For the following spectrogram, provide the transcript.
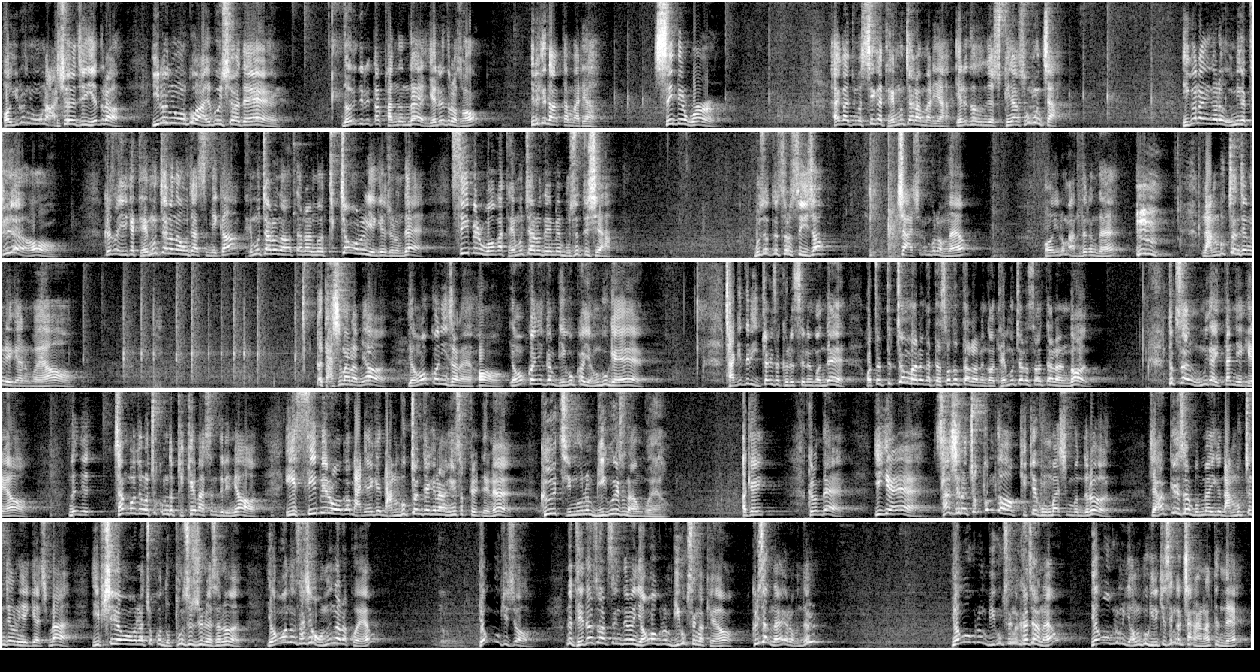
어, 이런 용어는 아셔야지. 얘들아, 이런 용어는 꼭 알고 있어야 돼. 너희들이 딱 봤는데, 예를 들어서, 이렇게 나왔단 말이야. Civil War. 해가지고 C가 대문자란 말이야. 예를 들어서 그냥 소문자. 이거랑 이거랑 의미가 틀려요. 그래서 이렇게 대문자로 나오지 않습니까? 대문자로 나왔다는 건 특정어를 얘기해 주는데, Civil War가 대문자로 되면 무슨 뜻이야? 무슨 뜻으로 쓰이죠? 혹시 아시는 분 없나요? 어, 이러면 안 되는데. 남북전쟁을 얘기하는 거예요. 그러니까 다시 말하면 영어권이잖아요. 어, 영어권이니까 미국과 영국에 자기들이 입장에서 글을 쓰는 건데 어떤 특정 말을 갖다 써뒀다라는 거, 대문자로 써뒀다라는 건 특수한 의미가 있다는 얘기예요. 근데 이제 참고적으로 조금 더 깊게 말씀드리면 이 시비로어가 만약에 남북 전쟁이랑 해석될 때는 그 지문은 미국에서 나온 거예요. 오케이? 그런데 이게 사실은 조금 더 깊게 공부하신 분들은 이제 학교에서는 보면 이게 남북 전쟁으로 얘기하지만 입시 영어나 조금 높은 수준에서는 영어는 사실 어느 나라 거예요? 영국 이죠. 근데 대다수 학생들은 영어 그럼 미국 생각해요. 그렇지 않나요, 여러분들? 영어 그럼 미국 생각하지 않아요? 영어 그러면 영국 이렇게 생각 잘 안 할 텐데.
